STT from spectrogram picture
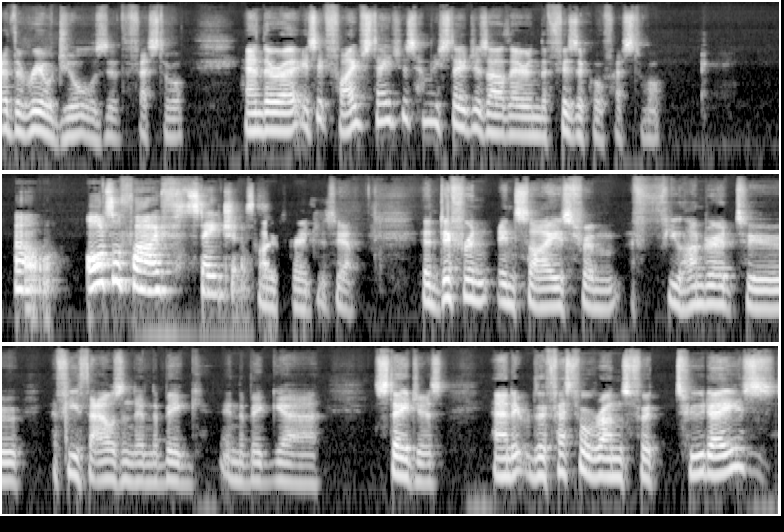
are the real jewels of the festival. And there are is it five stages? How many stages are there in the physical festival? Oh, also five stages. Five stages, yeah. they're different in size from a few hundred to a few thousand in the big in the big uh, stages, and it, the festival runs for two days,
